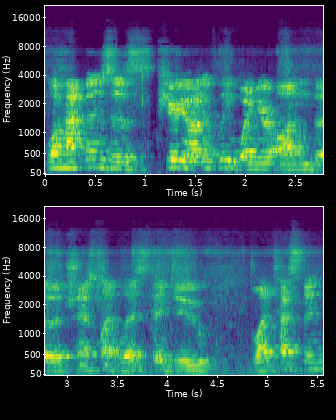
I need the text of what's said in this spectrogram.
what happens is periodically when you're on the transplant list, they do blood testing.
